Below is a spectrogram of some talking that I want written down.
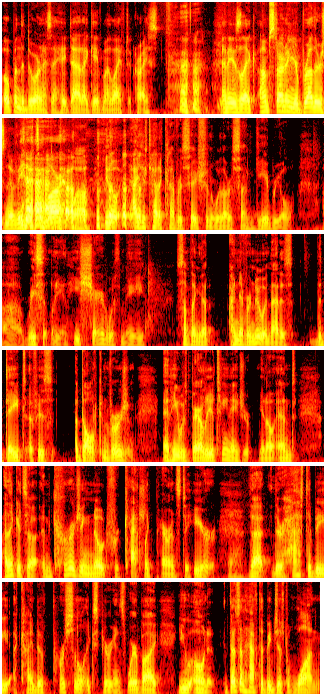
open the door, and I say, "Hey, Dad, I gave my life to Christ." and he was like, "I'm starting your brother's novena tomorrow." wow. You know, I just had a conversation with our son Gabriel uh, recently, and he shared with me something that I never knew, and that is the date of his adult conversion. And he was barely a teenager, you know, and I think it's a, an encouraging note for Catholic parents to hear yeah. that there has to be a kind of personal experience whereby you own it. It doesn't have to be just one,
